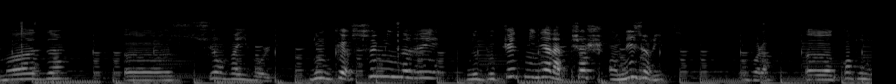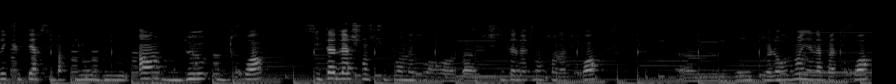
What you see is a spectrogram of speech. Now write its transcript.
mode. Euh, survival. Donc, ce minerai ne peut qu'être miné à la pioche en netherite. Voilà. Euh, quand on le récupère, c'est par filon de 1, 2 ou 3. Si t'as de la chance, tu peux en avoir. bah, si t'as de la chance, t'en as 3. donc, malheureusement, il n'y en a pas 3.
